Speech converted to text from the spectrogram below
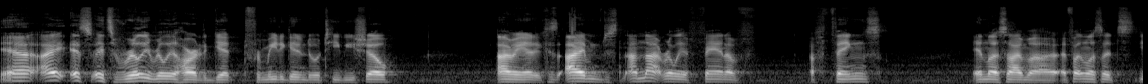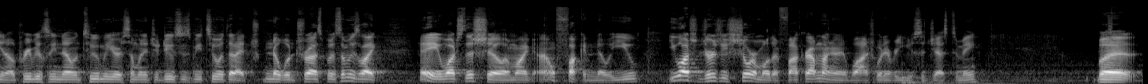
Yeah, I it's it's really really hard to get for me to get into a TV show. I mean, because I'm just I'm not really a fan of of things unless I'm uh if, unless it's you know previously known to me or someone introduces me to it that I tr- know and trust. But if somebody's like, "Hey, watch this show," I'm like, "I don't fucking know you. You watch Jersey Shore, motherfucker. I'm not gonna watch whatever you suggest to me." But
